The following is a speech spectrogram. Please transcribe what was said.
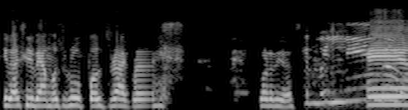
iba a decir, veamos RuPaul's Drag Race. Por Dios. Es muy lindo. Eh,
